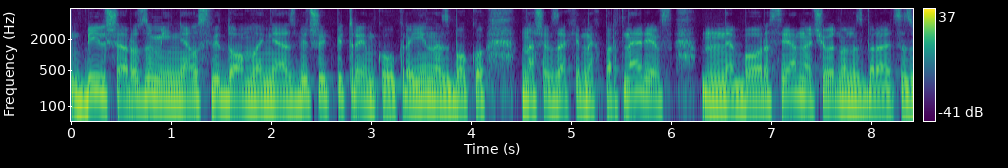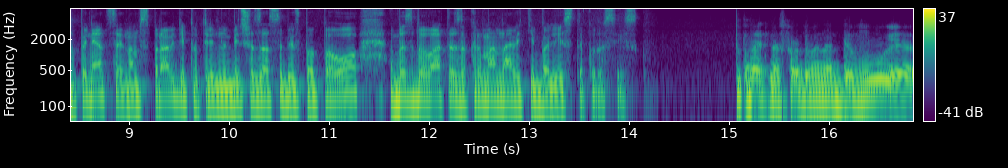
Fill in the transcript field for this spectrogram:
більше розуміння, усвідомлення, збільшують підтримку України з боку наших західних партнерів. Бо росіяни очевидно не збираються зупинятися, і нам справді потрібно більше засобів ППО, аби збивати, зокрема, навіть і балістику російську. Знаєте, насправді мене дивує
